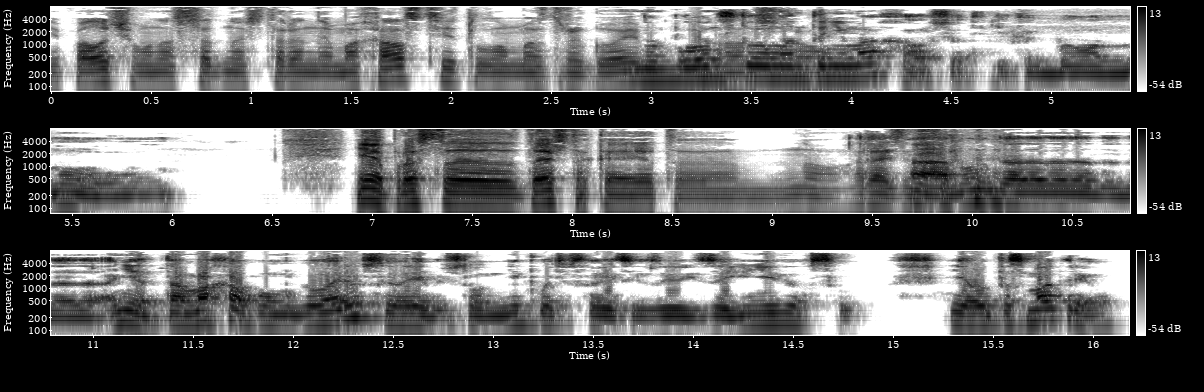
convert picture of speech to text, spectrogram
И получим у нас с одной стороны махал с титулом, а с другой... Ну, Брон Строман-то не махал все-таки, как бы он, ну, не, просто, знаешь, такая это, ну, разница. А, ну да, да, да, да, да, да. А нет, там Махал, по-моему, говорил в свое время, что он не против своих за, за Universal. Я вот посмотрел.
